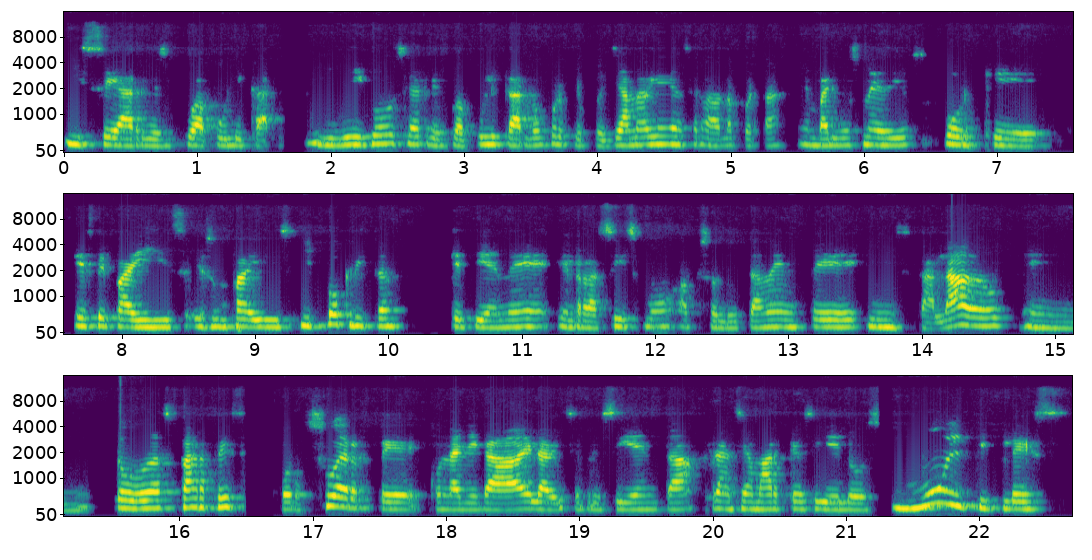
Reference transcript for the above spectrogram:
y se arriesgó a publicarlo. Y digo se arriesgó a publicarlo porque pues ya me habían cerrado la puerta en varios medios porque este país es un país hipócrita que tiene el racismo absolutamente instalado en todas partes. Por suerte, con la llegada de la vicepresidenta Francia Márquez y de los múltiples,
